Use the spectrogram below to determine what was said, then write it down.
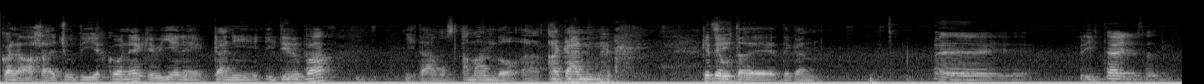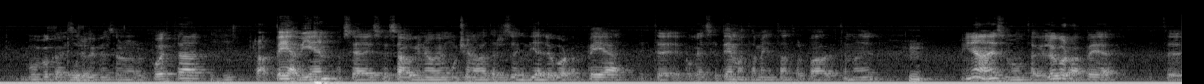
con la baja de Chuti y Escone, que viene Cani y Tirpa, y estábamos amando a, a Can. ¿Qué te Sí. gusta de, de Can? Eh, freestyle, o sea, muy pocas veces voy a pensar una respuesta. Rapea bien, o sea, eso es algo que no veo mucho en las batallas hoy en día, el loco rapea, este, porque hace temas también están zarpados los temas de él. Mm. Y nada, eso me gusta, que el loco rapea, este,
